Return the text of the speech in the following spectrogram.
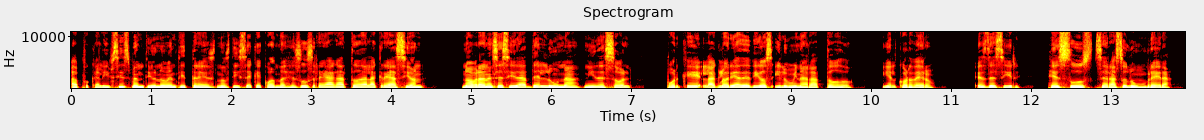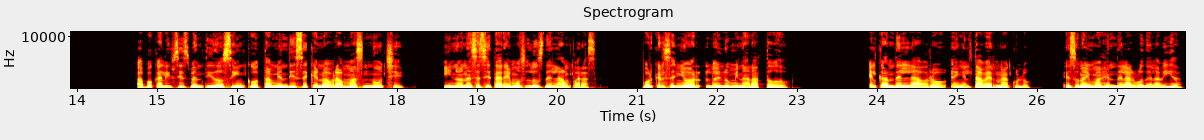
Apocalipsis 21-23 nos dice que cuando Jesús rehaga toda la creación, no habrá necesidad de luna ni de sol, porque la gloria de Dios iluminará todo, y el Cordero, es decir, Jesús será su lumbrera. Apocalipsis 22.5 también dice que no habrá más noche, y no necesitaremos luz de lámparas, porque el Señor lo iluminará todo. El candelabro en el tabernáculo es una imagen del árbol de la vida,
